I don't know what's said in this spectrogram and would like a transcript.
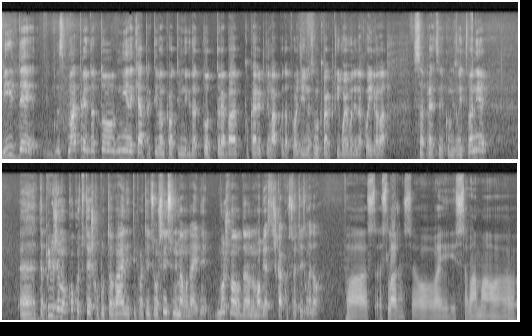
vide, smatraju da to nije neki atraktivan protivnik, da to treba Čukarički lako da prođe, ne samo Čukarički Vojvodina koja je igrala sa predstavnikom iz Litvanije. E, da približimo koliko je to teško putovanje, ti protivnici uopšte nisu ni malo naivni. Možeš malo da nam objasniš kako je sve to izgledalo? Pa, slažem se ovaj, sa vama.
